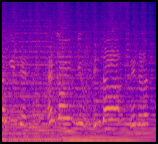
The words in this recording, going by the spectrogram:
Headline News Bindas Bedalak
